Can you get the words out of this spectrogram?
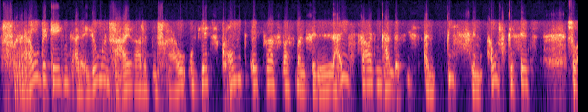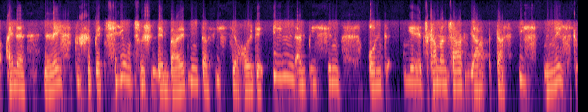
Frau begegnet, einer jungen verheirateten Frau. Und jetzt kommt etwas, was man vielleicht sagen kann, das ist ein bisschen aufgesetzt. So eine lesbische Beziehung zwischen den beiden, das ist ja heute in ein bisschen. Und jetzt kann man sagen, ja, das ist nicht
